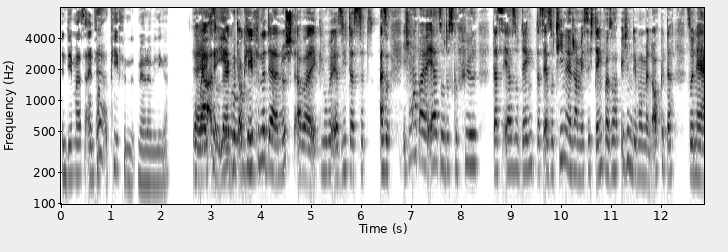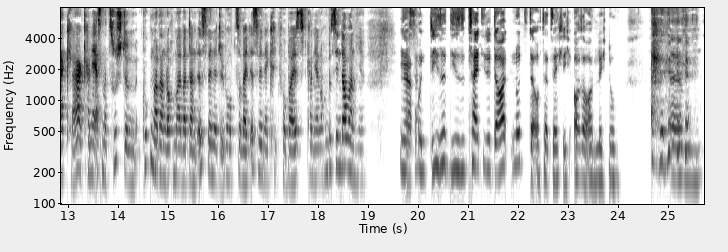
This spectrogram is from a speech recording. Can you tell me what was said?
indem er es einfach Ja. okay findet, mehr oder weniger. Ja, Wobei ja, also, ja eh gut, okay, findet er nicht, aber ich glaube, er sieht, dass das, also ich habe aber eher so das Gefühl, dass er so denkt, dass er so Teenagermäßig denkt, weil so habe ich in dem Moment auch gedacht, so, naja, klar, kann er erstmal zustimmen, gucken wir dann doch mal, was dann ist, wenn es überhaupt soweit ist, wenn der Krieg vorbei ist, kann ja noch ein bisschen dauern hier. Ja, Weißt du? und diese, diese Zeit, die das dauert, nutzt er auch tatsächlich außerordentlich dumm. ähm,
